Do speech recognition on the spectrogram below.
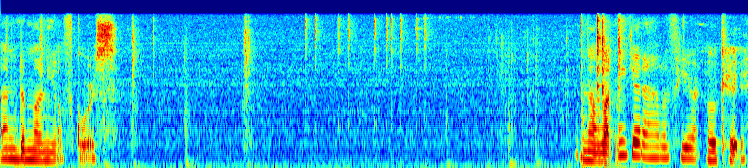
And the money, of course. Now let me get out of here. Okay.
